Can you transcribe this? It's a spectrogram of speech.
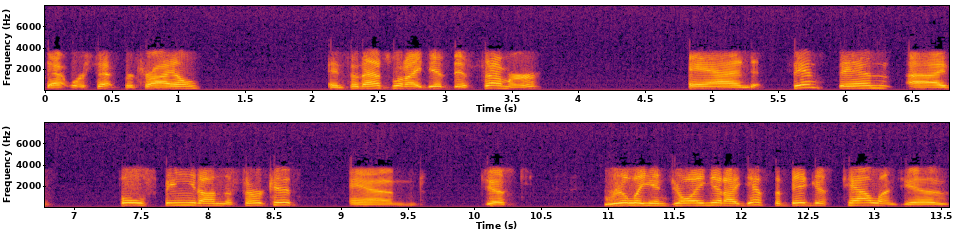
that were set for trial. And so that's what I did this summer. And since then, I've full speed on the circuit and just really enjoying it. I guess the biggest challenge is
